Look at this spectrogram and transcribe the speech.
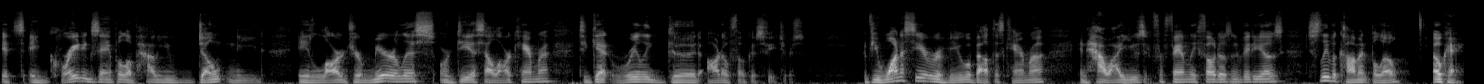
It's a great example of how you don't need a larger mirrorless or DSLR camera to get really good autofocus features. If you want to see a review about this camera and how I use it for family photos and videos, just leave a comment below. Okay,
